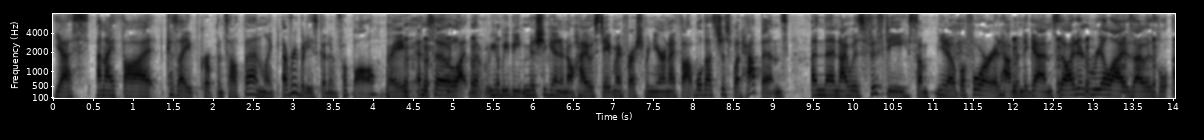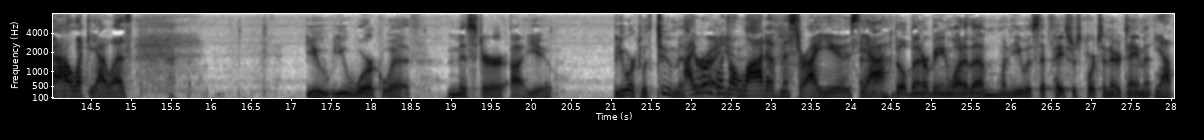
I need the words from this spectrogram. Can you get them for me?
Yes. And I thought, because I grew up in South Bend, like everybody's good in football, right? and so we beat Michigan and Ohio State my freshman year. And I thought, well, that's just what happens. And then I was 50 some, you know, before it happened again. So I didn't realize I was, how lucky I was. You, you work with Mr. IU. You worked with two Mr. I worked IUs. with a lot of Mr. IUs, yeah. Uh, Bill Benner being one of them when he was at Pacer Sports and Entertainment. Yep.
